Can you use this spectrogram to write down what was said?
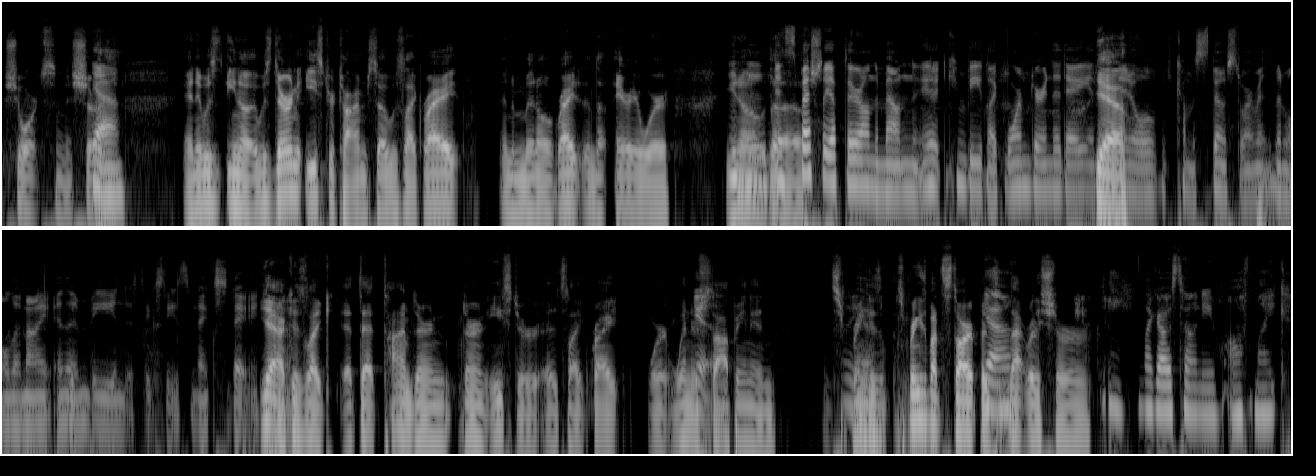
shorts and a shirt, Yeah. and it was you know it was during Easter time, so it was like right in the middle, right in the area where you know Mhm. the especially up there on the mountain, it can be like warm during the day, and Yeah. then it'll come a snowstorm in the middle of the night, and then be in the sixties the next day. yeah, you know? because like at that time during during Easter, it's like right where winter's Yeah. stopping and. And spring yeah. is spring's about to start, but Yeah. it's not really sure. like I was telling you off mic,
